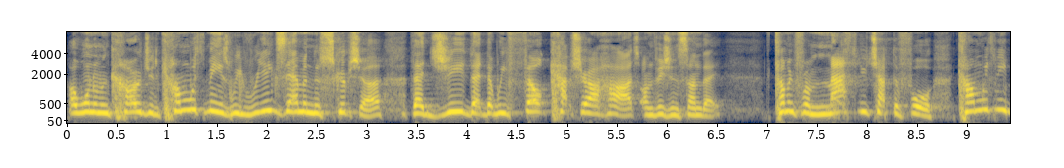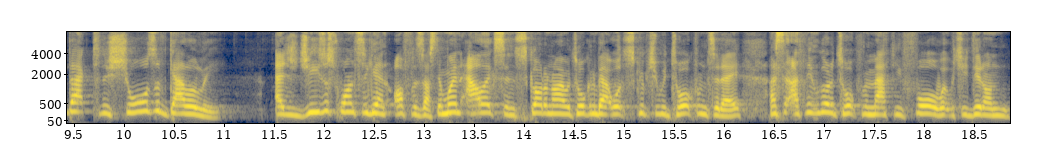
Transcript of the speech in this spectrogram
I want to encourage you to come with me as we re examine the scripture that, G, that, that we felt capture our hearts on Vision Sunday coming from Matthew chapter 4. Come with me back to the shores of Galilee as Jesus once again offers us. And when Alex and Scott and I were talking about what scripture we talk from today, I said, I think we've got to talk from Matthew 4, which he did on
